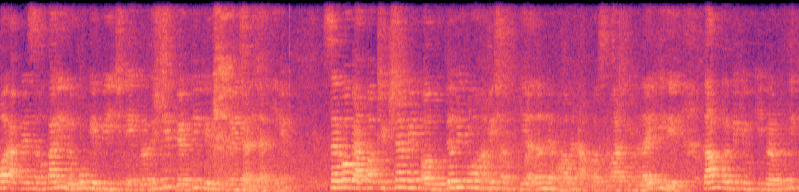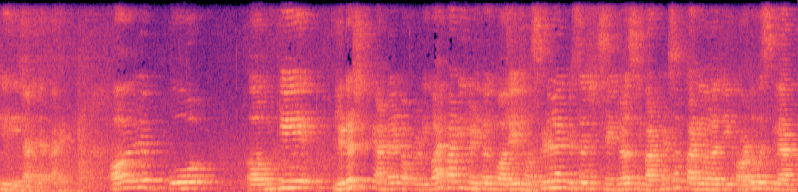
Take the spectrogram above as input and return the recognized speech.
और अपने समकालीन लोगों के बीच एक प्रतिष्ठित व्यक्ति के रूप में जानी जाती है। सर्वव्यापक शिक्षाविद और उद्यमी को हमेशा उनकी अदम्य भावना और समाज की भलाई के लिए काम करने की, उनकी प्रवृत्ति के लिए जाना जाता है। और वो उनके लीडरशिप के under doctor D Y Patil medical college hospital and research centres departments of cardiology cardiovascular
